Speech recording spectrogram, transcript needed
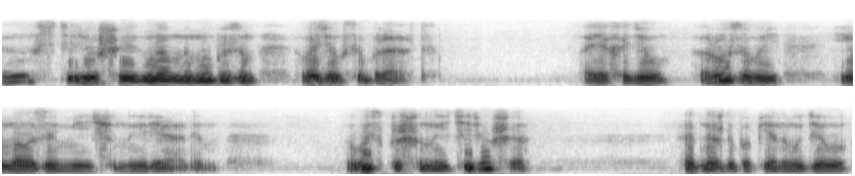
С Терешей главным образом возился брат. А я ходил розовый и малозамеченный рядом. Выспрошенный Тереша однажды по пьяному делу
